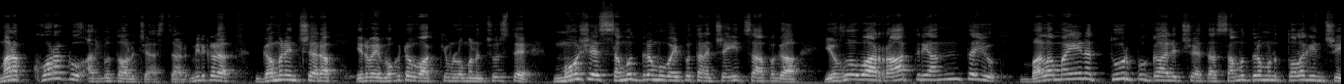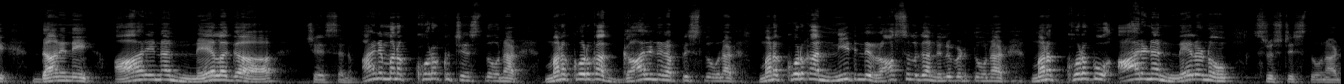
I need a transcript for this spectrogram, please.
మన కొరకు అద్భుతాలు చేస్తాడు. మీరు ఇక్కడ గమనించారా? ఇరవై ఒకటో వాక్యంలో మనం చూస్తే మోషే సముద్రము వైపు తన చేయి చాపగా యహోవా రాత్రి అంతయు బలమైన తూర్పు గాలి చేత సముద్రమును తొలగించి దానిని ఆరిన నేలగా చేశాను. ఆయన మన కొరకు చేస్తూ ఉన్నాడు. మన కొరకు ఆ గాలిని రప్పిస్తూ ఉన్నాడు. మన కొరకు ఆ నీటిని రాసులుగా నిలబెడుతూ ఉన్నాడు. మన కొరకు ఆరిన నేలను సృష్టిస్తూ ఉన్నాడు.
